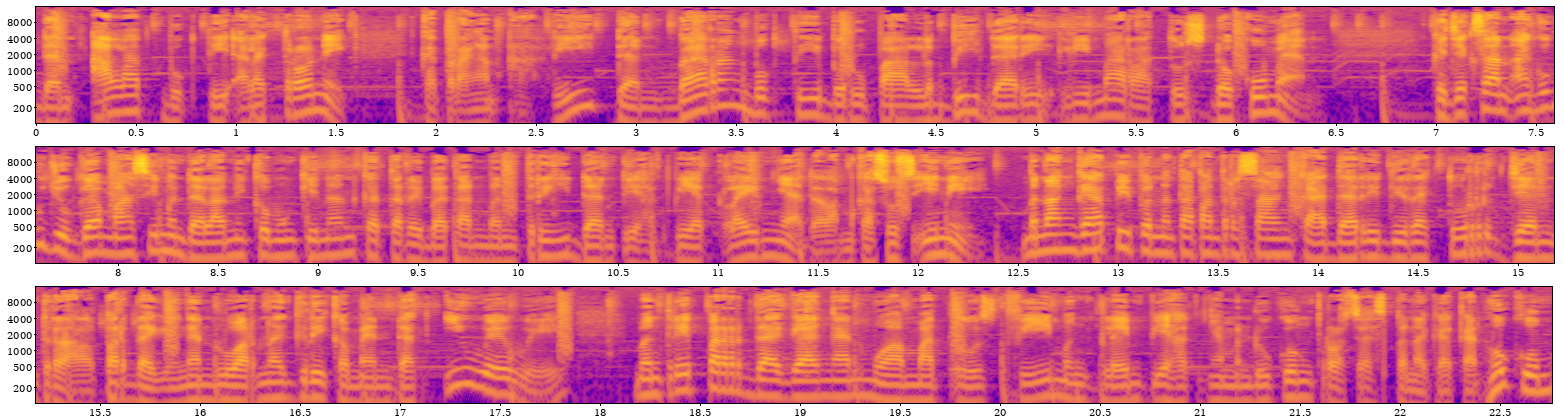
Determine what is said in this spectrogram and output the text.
dan alat bukti elektronik, keterangan ahli, dan barang bukti berupa lebih dari 500 dokumen. Kejaksaan Agung juga masih mendalami kemungkinan keterlibatan menteri dan pihak-pihak lainnya dalam kasus ini. Menanggapi penetapan tersangka dari Direktur Jenderal Perdagangan Luar Negeri Kemendak IWW, Menteri Perdagangan Muhammad Lutfi mengklaim pihaknya mendukung proses penegakan hukum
